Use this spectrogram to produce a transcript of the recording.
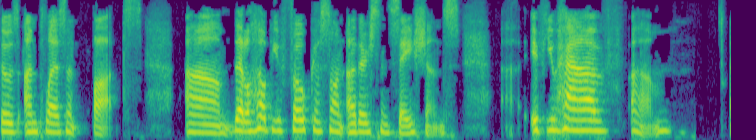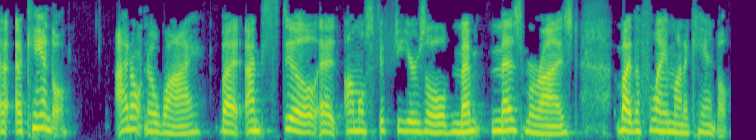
those unpleasant thoughts um, that'll help you focus on other sensations. If you have um, a, a, candle i don't know why but i'm still at almost 50 years old me- mesmerized by the flame on a candle.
